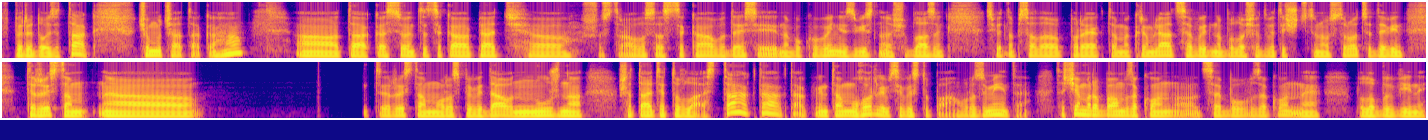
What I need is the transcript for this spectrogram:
в передозі. Так, чому чат? Так, ага. А, так, а сьогодні ТЦК опять Що стравилося? з ЦК в Одесі на Буковині. Звісно, що Блазень світ написала проектами Кремля. Це видно було ще в 2014 році, де він терористам. Е, Терористам розповідав, нужно шатати ту власть. Так, так, так. Він там у Горлівці виступав, розумієте? Зачем рабам закон? Це був закон, не було б війни.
